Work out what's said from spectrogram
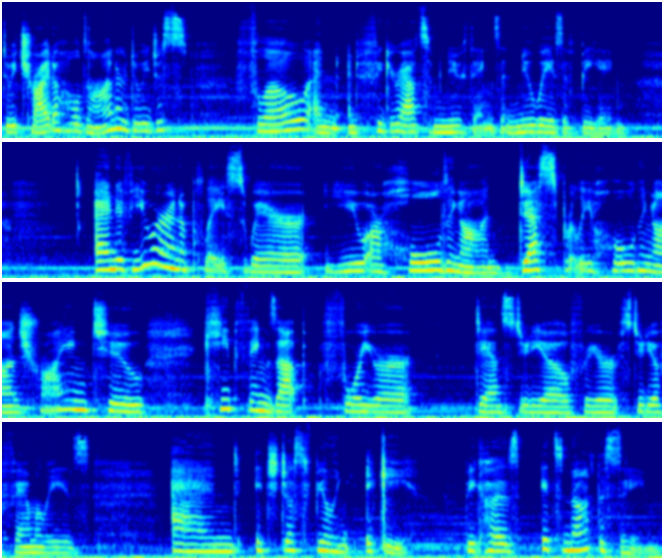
Do we try to hold on or do we just flow and, and figure out some new things and new ways of being? And if you are in a place where you are holding on, desperately holding on, trying to keep things up for your dance studio, for your studio families, and it's just feeling icky because it's not the same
